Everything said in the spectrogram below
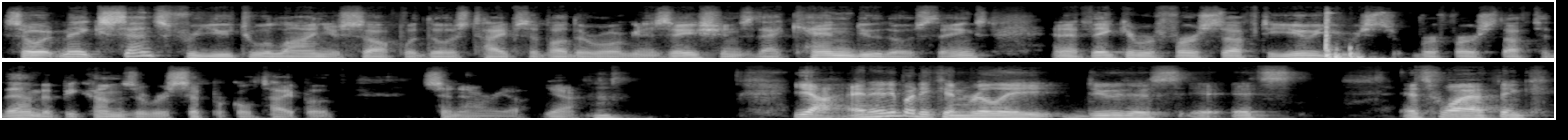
So it makes sense for you to align yourself with those types of other organizations that can do those things. And if they can refer stuff to you, you refer stuff to them, it becomes a reciprocal type of scenario. Yeah. Mm-hmm. Yeah, and anybody can really do this. It's it's why I think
